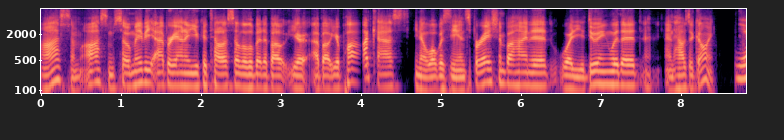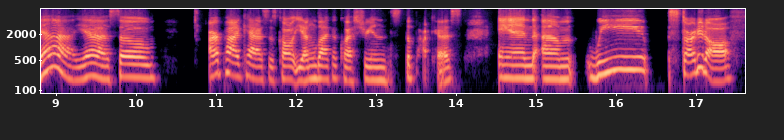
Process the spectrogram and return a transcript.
Awesome, awesome. So maybe Abriana, you could tell us a little bit about your about your podcast. You know, what was the inspiration behind it? What are you doing with it, and how's it going? Yeah, yeah. So our podcast is called Young Black Equestrians, the podcast. And um, we started off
